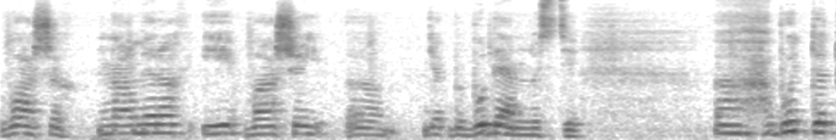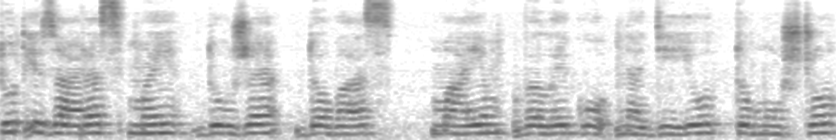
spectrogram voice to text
ваших намірах і вашій е, якби, буденності. Е, Будьте тут і зараз. Ми дуже до вас маємо велику надію, тому що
